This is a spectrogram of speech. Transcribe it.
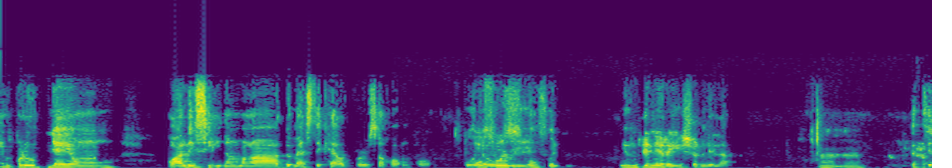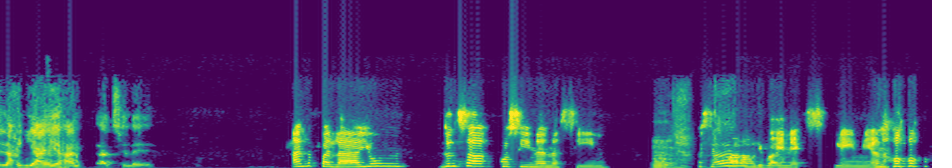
improve niya yung policy ng mga domestic helpers sa Hong Kong. Who knows? Hopefully. Hopefully. Yung generation nila. Mm-mm. Kasi laking yaya halos sila eh. Ano pala, yung dun sa kusina na scene, Mm. Kasi Ah. parang, di ba, in-explain niya, no?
